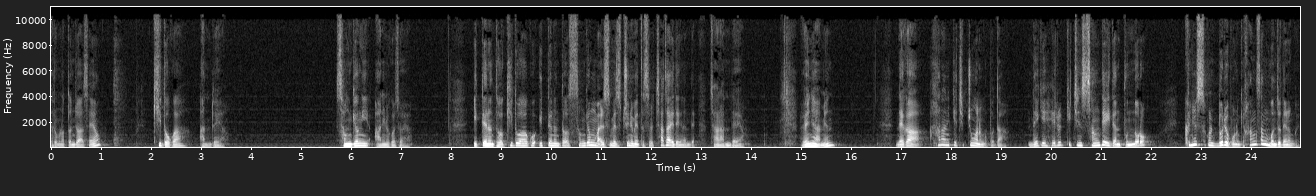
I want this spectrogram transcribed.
여러분 어떤 줄 아세요? 기도가 안 돼요. 성경이 안 읽어져요. 이때는 더 기도하고 이때는 더 성경 말씀에서 주님의 뜻을 찾아야 되는데 잘 안 돼요. 왜냐하면 내가 하나님께 집중하는 것보다 내게 해를 끼친 상대에 대한 분노로 그 녀석을 노려보는 게 항상 먼저 되는 거예요.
